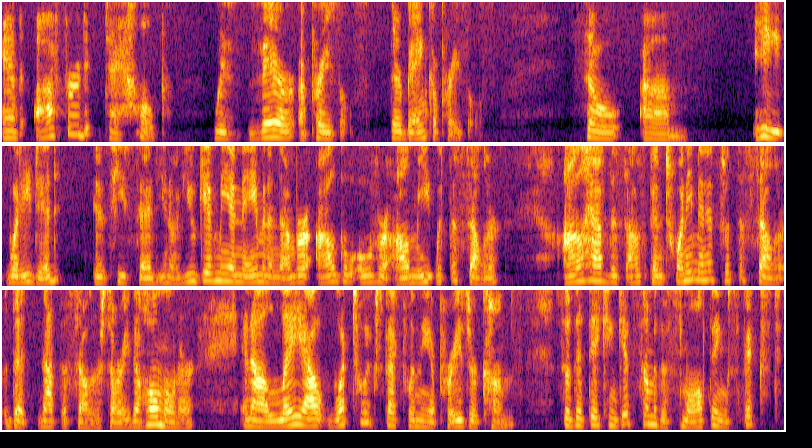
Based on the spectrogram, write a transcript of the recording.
and offered to help with their appraisals, their bank appraisals. So um, he what he did is he said, you know, if you give me a name and a number, I'll go over, I'll meet with the seller. I'll have this, I'll spend 20 minutes with the seller, that not the seller, sorry, the homeowner, and I'll lay out what to expect when the appraiser comes so that they can get some of the small things fixed,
